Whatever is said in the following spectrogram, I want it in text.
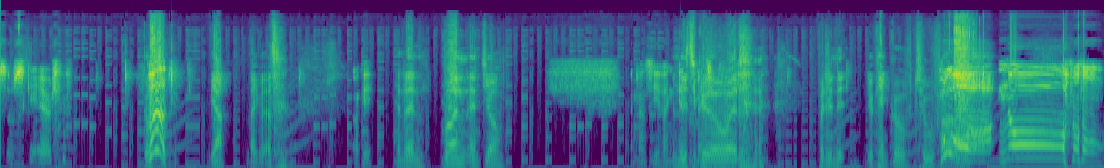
I'm so scared. Go. Ah! yeah, like that. okay, and then run and jump. I'm gonna see if I can You get need to get over it. but you need you can't go too far. No!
